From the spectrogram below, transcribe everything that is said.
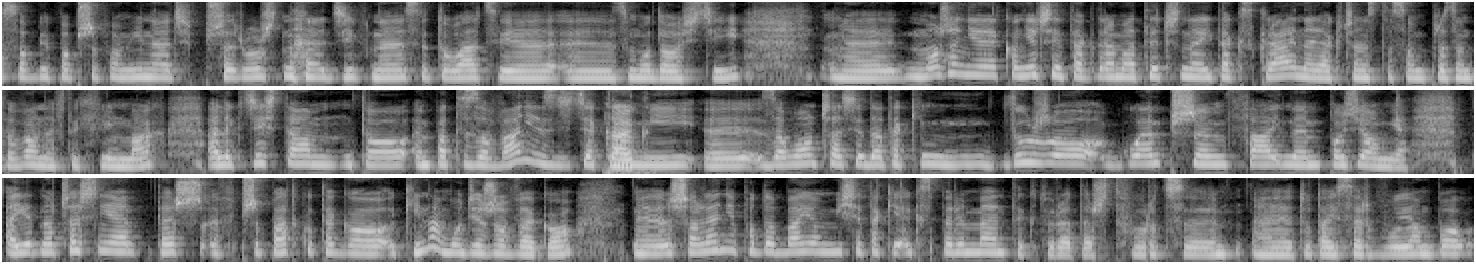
sobie poprzypominać przeróżne dziwne sytuacje z młodości. Może niekoniecznie tak dramatyczne i tak skrajne, jak często są prezentowane w tych filmach, ale gdzieś tam to empatyzowanie z dzieciakami tak. załącza się na takim dużo głębszym, fajnym poziomie. A jednocześnie też w przypadku tego kina młodzieżowego szalenie podobają mi się takie eksperymenty, które też twórcy tutaj serwują, bo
